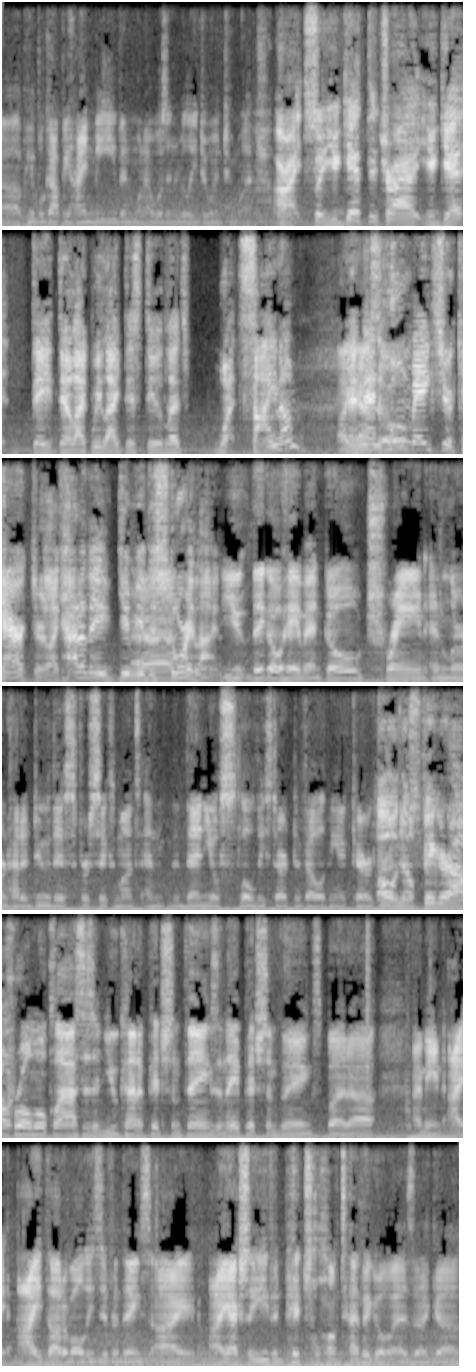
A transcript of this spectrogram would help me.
uh, people got behind me even when I wasn't really doing too much. All right, so you get to try. You get they. They're like, we like this dude. Let's what sign him. And then so- who makes your character? Like, how do they give you the Uh, storyline? You they go, hey man, go train and learn how to do this for six months, and then you'll slowly start developing a character. Oh, And they'll figure out. promo classes and you kind of pitch some things and they pitch some things but uh i mean i i thought of all these different things i i actually even pitched a long time ago as like uh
